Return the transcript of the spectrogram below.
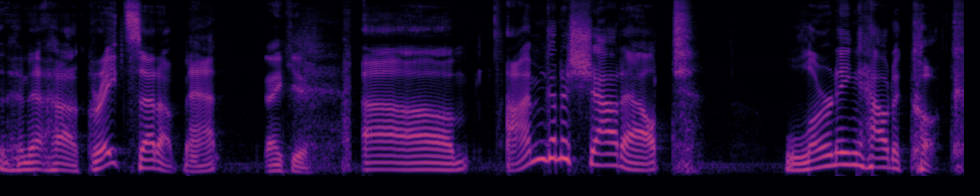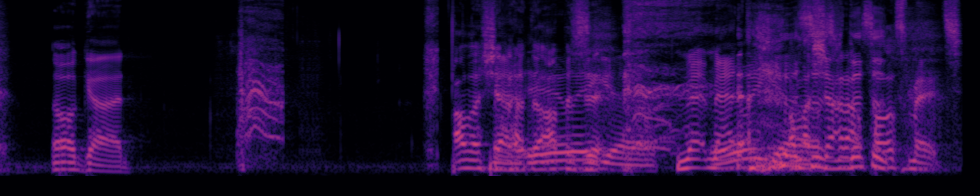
And, uh, great setup, Matt. Thank you. Um, I'm gonna shout out learning how to cook. Oh God. I'm gonna shout out the opposite. go. Matt, Matt There we go. I'm this, gonna is, shout out this, is, Postmates.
